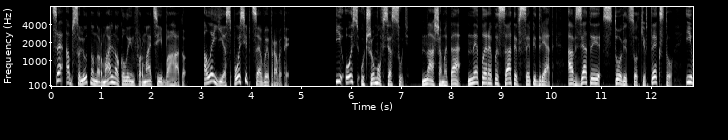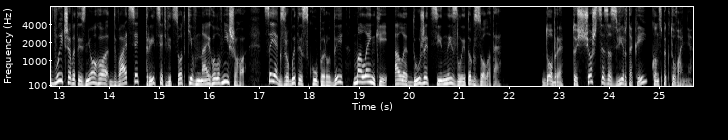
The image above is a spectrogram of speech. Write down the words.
Це абсолютно нормально, коли інформації багато, але є спосіб це виправити. І ось у чому вся суть. Наша мета не переписати все підряд, а взяти 100% тексту і вичавити з нього 20-30% найголовнішого. Це як зробити з купи руди маленький, але дуже цінний злиток золота. Добре, то що ж це за звір такий конспектування?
